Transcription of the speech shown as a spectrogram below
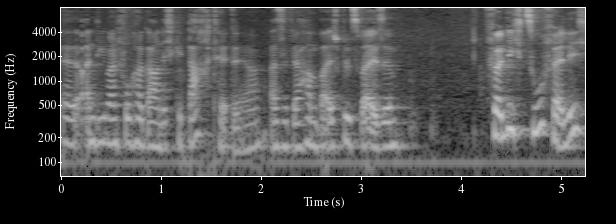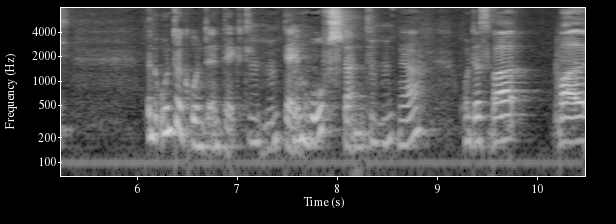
äh, an die man vorher gar nicht gedacht hätte. Ja? Also wir haben beispielsweise völlig zufällig einen Untergrund entdeckt, mhm. der im Hof stand. Mhm. Ja? Und das war, war,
